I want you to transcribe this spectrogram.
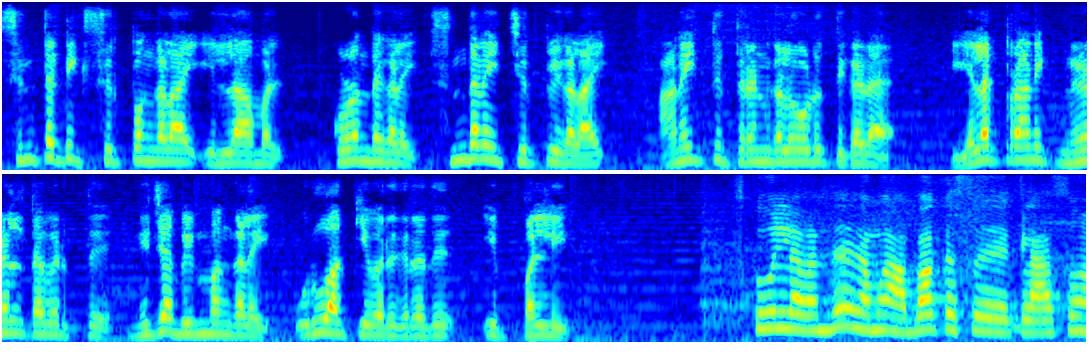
சிந்தட்டிக் சிற்பங்களாய் இல்லாமல் குழந்தைகளை சிந்தனை சிற்பிகளாய் அனைத்து திறன்களோடு திகழ எலக்ட்ரானிக் நிழல் தவிர்த்து நிஜ பிம்பங்களை உருவாக்கி வருகிறது இப்பள்ளி. ஸ்கூலில் வந்து நம்ம அபாக்கஸ் கிளாஸும்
